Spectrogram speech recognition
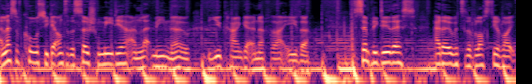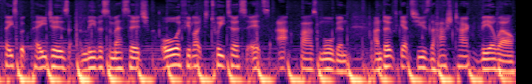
Unless, of course, you get onto the social media and let me know that you can't get enough of that either. To simply do this, head over to the Velocity of Light Facebook pages, and leave us a message, or if you'd like to tweet us, it's at Baz Morgan. And don't forget to use the hashtag VOL.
